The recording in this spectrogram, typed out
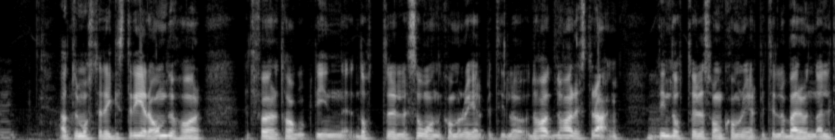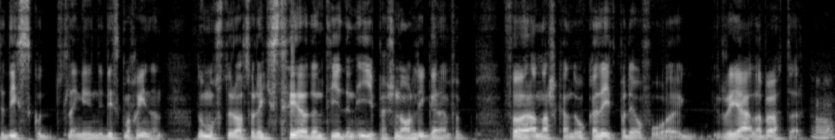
Mm. Att du måste registrera om du har ett företag och din dotter eller son kommer och hjälper till att, du har, du har en restaurang. Mm. Din dotter eller son kommer och hjälper till att bära undan lite disk och slänger in i diskmaskinen. Då måste du alltså registrera den tiden i personalliggaren för, för annars kan du åka dit på det och få rejäla böter. Ja.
